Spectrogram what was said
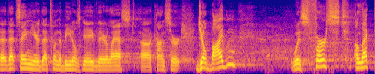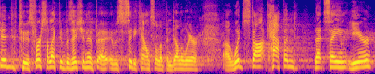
uh, that same year, that's when the Beatles gave their last uh, concert. Joe Biden was first elected to his first elected position. Uh, it was city council up in Delaware. Uh, Woodstock happened that same year.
